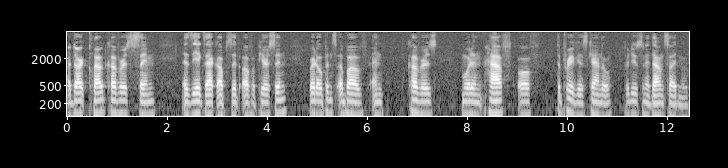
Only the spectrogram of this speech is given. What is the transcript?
A dark cloud cover is the same as the exact opposite of a piercing, where it opens above and covers more than half of the previous candle, producing a downside move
